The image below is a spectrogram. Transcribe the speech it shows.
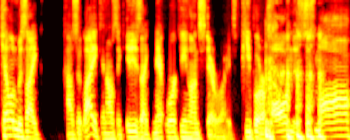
Kellen was like, How's it like? And I was like, It is like networking on steroids. People are all in this small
